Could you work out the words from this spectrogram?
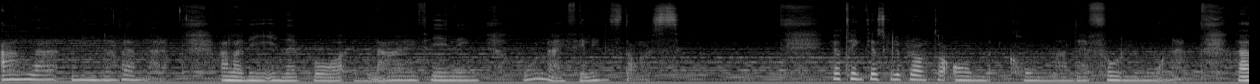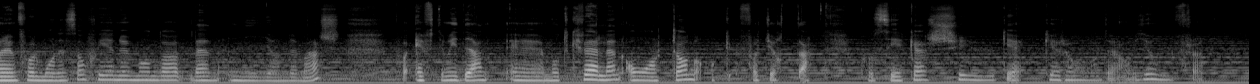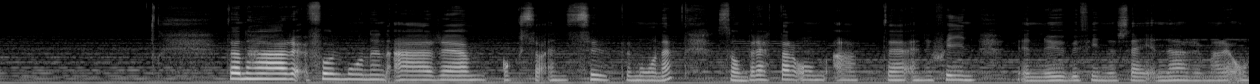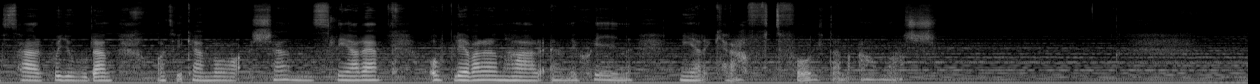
alla mina vänner. Alla ni inne på Life Healing och Life Healing Stars. Jag tänkte jag skulle prata om kommande fullmåne. Det här är en fullmåne som sker nu måndag den 9 mars på eftermiddagen eh, mot kvällen 18.48 på cirka 20 grader av jungfrun. Den här fullmånen är ehm, också en supermåne som berättar om att eh, energin eh, nu befinner sig närmare oss här på jorden och att vi kan vara känsligare, uppleva den här energin mer kraftfullt än annars.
